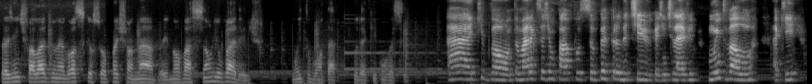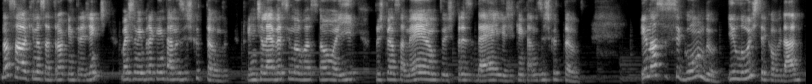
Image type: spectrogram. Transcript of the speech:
para a gente falar de um negócio que eu sou apaixonado, a inovação e o varejo. Muito bom estar por aqui com você. Ai, que bom. Tomara que seja um papo super produtivo, que a gente leve muito valor aqui, não só aqui nessa troca entre a gente, mas também para quem está nos escutando. Que a gente leva essa inovação aí para os pensamentos, para as ideias de quem está nos escutando. E o nosso segundo ilustre convidado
